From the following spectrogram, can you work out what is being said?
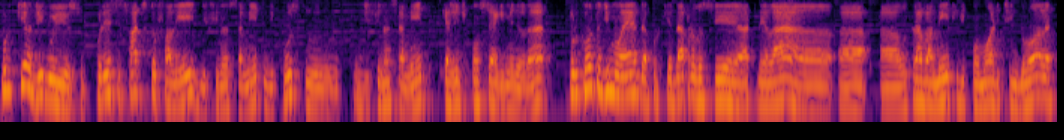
Por que eu digo isso? Por esses fatos que eu falei de financiamento, de custo de financiamento, que a gente consegue melhorar. Por conta de moeda, porque dá para você atrelar a, a, a, um travamento de commodity em dólar,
